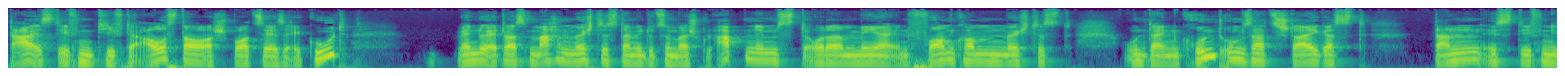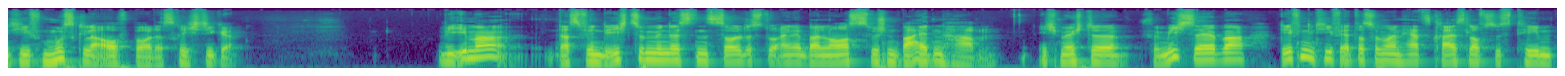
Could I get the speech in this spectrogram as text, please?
Da ist definitiv der Ausdauersport sehr, sehr gut. Wenn du etwas machen möchtest, damit du zum Beispiel abnimmst oder mehr in Form kommen möchtest und deinen Grundumsatz steigerst, dann ist definitiv Muskelaufbau das Richtige. Wie immer, das finde ich zumindest, solltest du eine Balance zwischen beiden haben. Ich möchte für mich selber definitiv etwas für mein Herz-Kreislauf-System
